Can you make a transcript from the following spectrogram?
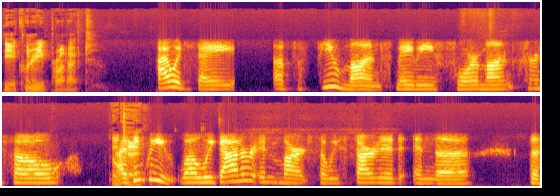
the equinety product? I would say a few months maybe four months or so Okay. I think we well we got her in March, so we started in the the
